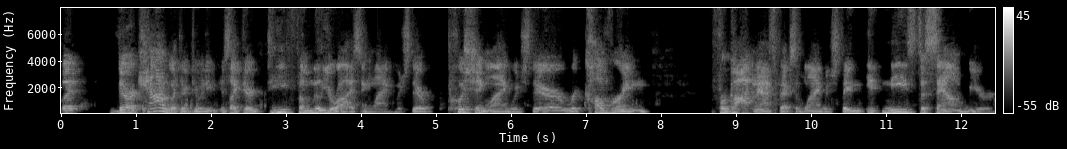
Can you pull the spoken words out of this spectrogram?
But their account of what they're doing is like they're defamiliarizing language, they're pushing language, they're recovering forgotten aspects of language. They it needs to sound weird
